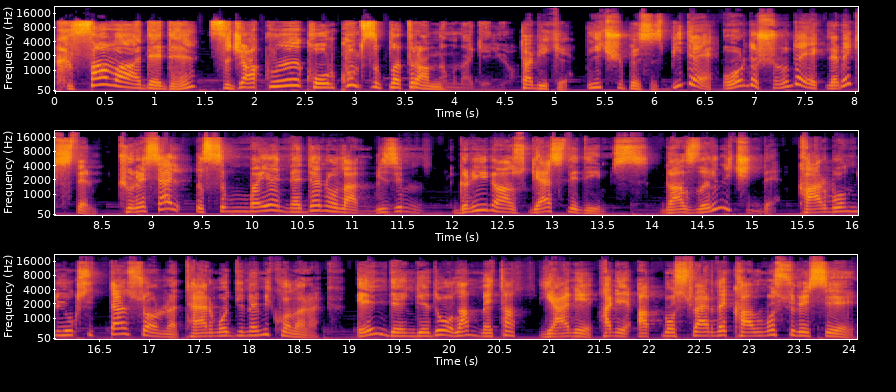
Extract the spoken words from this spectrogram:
kısa vadede sıcaklığı korkunç zıplatır anlamına geliyor. Tabii ki. Hiç şüphesiz. Bir de orada şunu da eklemek isterim. Küresel ısınmaya neden olan bizim greenhouse gas dediğimiz gazların içinde karbondioksitten sonra termodinamik olarak en dengede olan metan. Yani hani atmosferde kalma süresi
